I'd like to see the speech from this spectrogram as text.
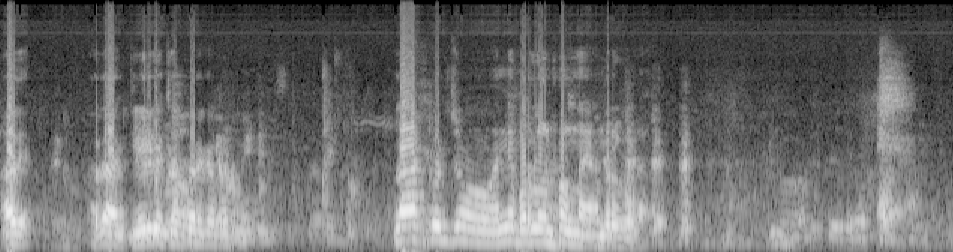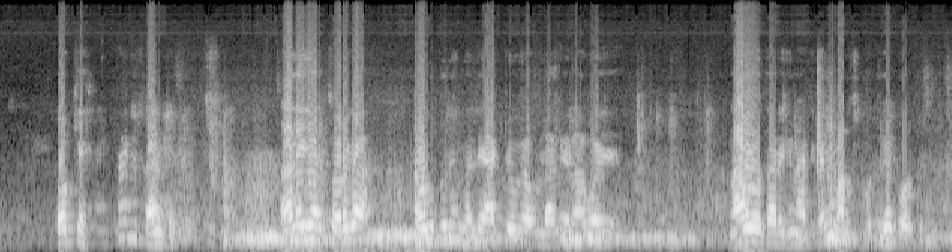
అదే అదే ఆయన క్లియర్గా చెప్పారు కాబట్టి. నాకు కొంచెం అన్ని బుర్రలోనే ఉన్నాయి అందరూ కూడా. ఓకే. థ్యాంక్ యూ నాని గారు త్వరగా కోలుకుని మళ్ళీ యాక్టివ్గా ఉండాలి. రాబోయే నాలుగో తారీఖు నాటికని మనస్ఫూర్తిగా కోరుకుంటున్నాను.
